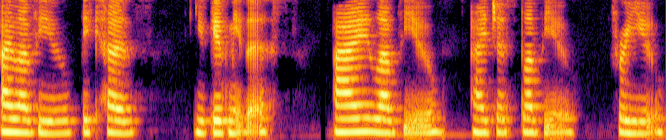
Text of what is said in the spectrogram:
I love you because you give me this. I love you I just love you for you.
